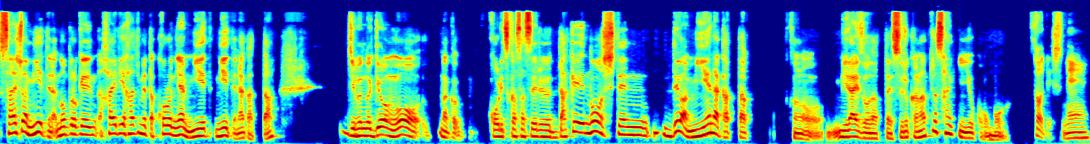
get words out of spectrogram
最初は見えてない、ノープロ系入り始めた頃には見え、見えてなかった。自分の業務をなんか効率化させるだけの視点では見えなかった、その未来像だったりするかなって最近よく思そうですね。やっ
